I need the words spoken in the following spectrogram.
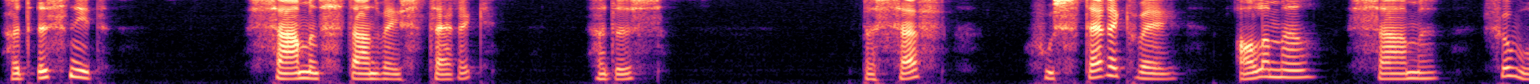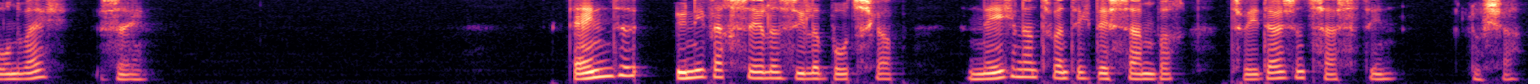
Het is niet samen staan wij sterk, het is besef hoe sterk wij allemaal samen gewoonweg zijn. Einde Universele Zielenboodschap 29 december 2016, Lucia.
